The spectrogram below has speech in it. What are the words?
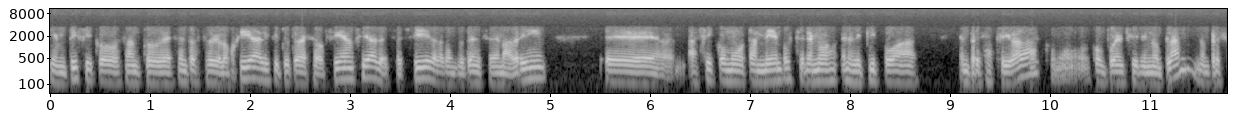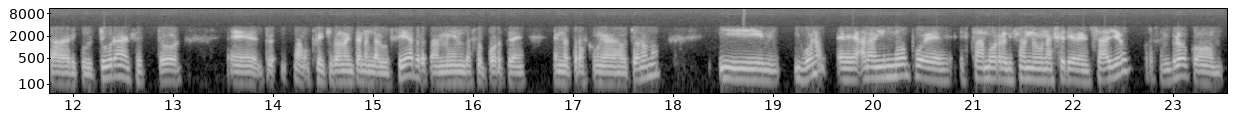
científicos tanto del Centro de Astrobiología, del Instituto de Geociencias, del CSIC, de la Complutense de Madrid, eh, así como también pues tenemos en el equipo a empresas privadas, como, como pueden ser Inoplan, una empresa de agricultura, el sector, eh, principalmente en Andalucía, pero también de soporte en otras comunidades autónomas. Y, bueno, eh, ahora mismo pues estamos realizando una serie de ensayos, por ejemplo, con,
